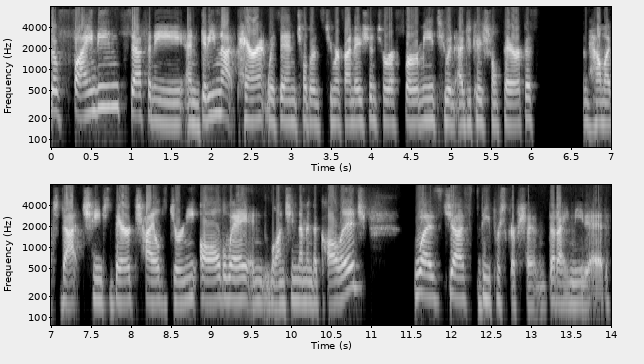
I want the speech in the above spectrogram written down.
So finding Stephanie and getting that parent within Children's Tumor Foundation to refer me to an educational therapist and how much that changed their child's journey all the way and launching them into college was just the prescription that I needed.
